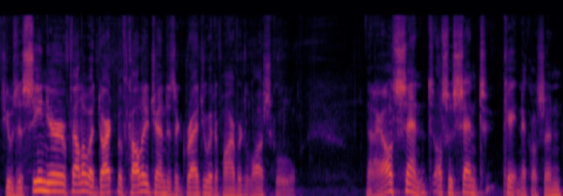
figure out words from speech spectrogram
She was a senior fellow at Dartmouth College and is a graduate of Harvard Law School. And I also sent, also sent Kate Nicholson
